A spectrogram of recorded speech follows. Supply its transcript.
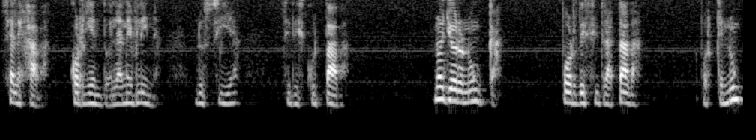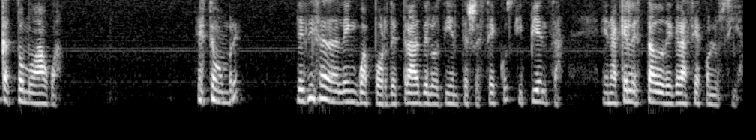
se alejaba, corriendo en la neblina. Lucía se disculpaba. No lloro nunca por deshidratada, porque nunca tomo agua. Este hombre desliza la lengua por detrás de los dientes resecos y piensa en aquel estado de gracia con Lucía,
